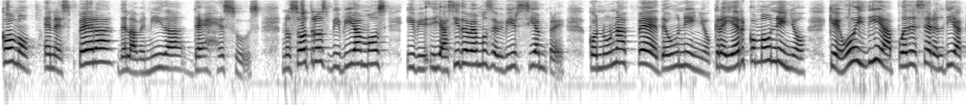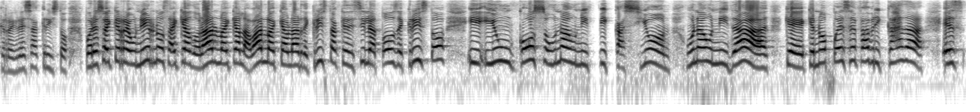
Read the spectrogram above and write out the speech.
como en espera de la venida de Jesús. Nosotros vivíamos y, así debemos de vivir siempre, con una fe de un niño, creer como un niño que hoy día puede ser el día que regresa Cristo. Por eso hay que reunirnos, hay que adorarlo, hay que alabarlo, hay que hablar de Cristo, hay que decirle a todos de Cristo y, un gozo, una unificación, una unidad que, que no puede ser fabricada. Es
